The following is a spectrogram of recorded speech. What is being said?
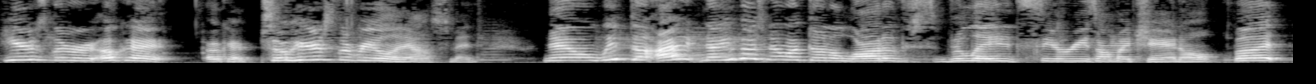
Here's the okay, okay. So here's the real announcement. Now we've done. I now you guys know I've done a lot of related series on my channel, but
